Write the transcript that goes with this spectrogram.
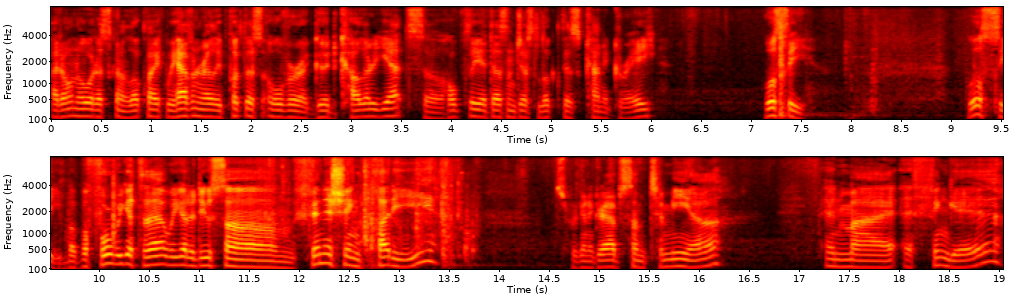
I don't know what it's going to look like. We haven't really put this over a good color yet, so hopefully it doesn't just look this kind of gray. We'll see. We'll see. But before we get to that, we got to do some finishing putty. So we're going to grab some Tamiya and my finger.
